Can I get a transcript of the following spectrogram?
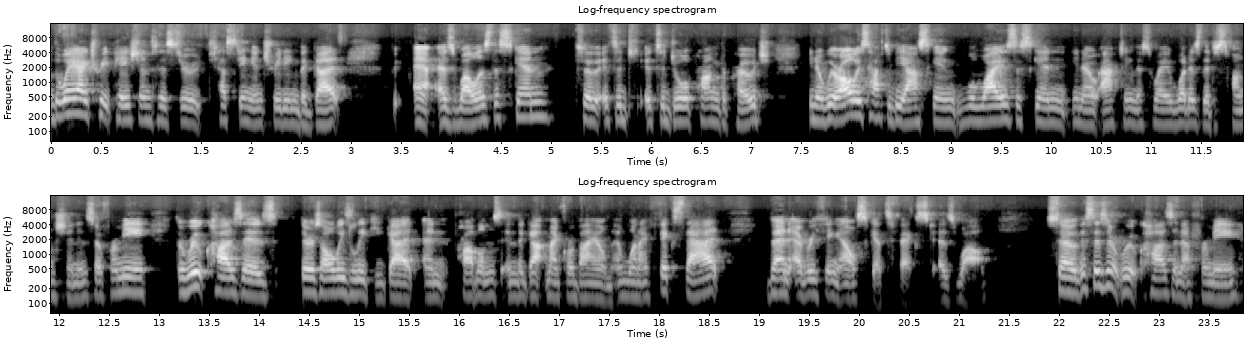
the way I treat patients is through testing and treating the gut as well as the skin. So it's a it's a dual pronged approach. You know, we always have to be asking, well, why is the skin, you know, acting this way? What is the dysfunction? And so for me, the root cause is there's always leaky gut and problems in the gut microbiome. And when I fix that, then everything else gets fixed as well. So this isn't root cause enough for me.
